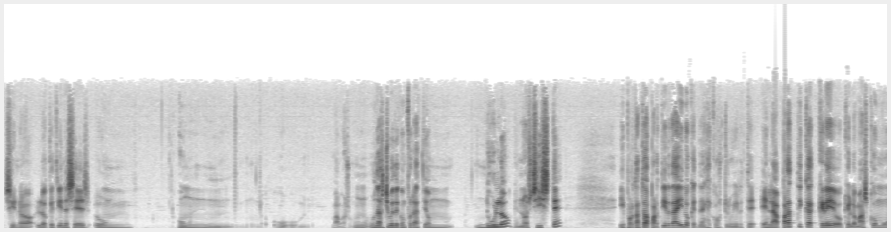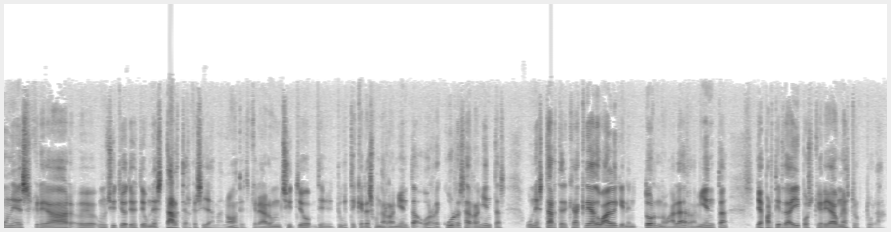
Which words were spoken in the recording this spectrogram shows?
sino lo que tienes es un, un, vamos, un archivo de configuración nulo que no existe y por tanto a partir de ahí lo que tienes que construirte. En la práctica creo que lo más común es crear eh, un sitio desde un starter que se llama, ¿no? Crear un sitio, de, tú te creas una herramienta o recurres a herramientas, un starter que ha creado alguien en torno a la herramienta y a partir de ahí pues crea una estructura.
